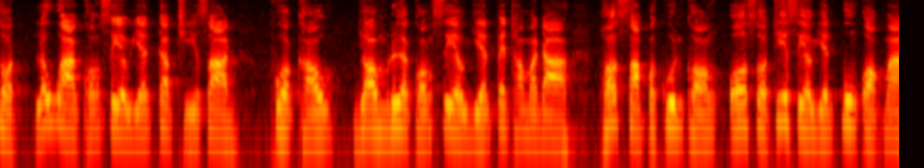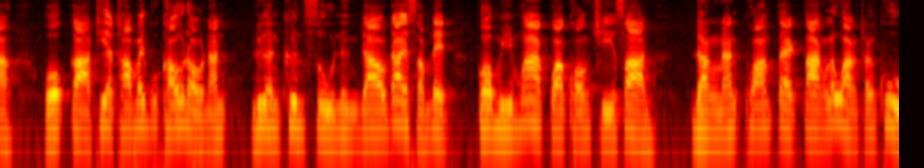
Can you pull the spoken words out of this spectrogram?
สถระหว่างของเสี่ยวเหยียนกับฉีซาน พวกเขายอมเลือกของเสี่ยวเหยียนเป็นธรรมดา เพราะสรรพคุณของโอสถที่เสี่ยวเหยียนปรุงออกมา โอกาสที่จะทำให้พวกเขาเหล่านั้น เลื่อนขึ้นสู่หนึ่งดาวได้สำเร็จก็มีมากกว่าของฉีซาน ดังนั้นความแตกต่างระหว่างทั้งคู่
